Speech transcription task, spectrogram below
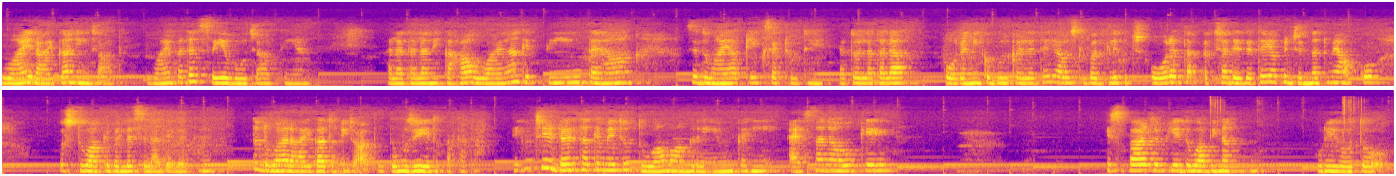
دعائیں رائے نہیں جاتی، دعائیں پتہ سیو ہو جاتی ہیں۔ اللہ تعالیٰ نے کہا ہوا ہے نا کہ تین طرح سے دعائیں آپ کی ایکسیپٹ ہوتی ہیں۔ یا تو اللہ تعالیٰ فوراً ہی قبول کر لیتے ہیں یا اس کے بدلے کچھ اور اچھا-, اچھا دے دیتے ہیں یا پھر جنت میں آپ کو اس دعا کے بدلے صلاح دے دیتے ہیں۔ تو دعا رائے گا تو نہیں جاتی۔ تو مجھے یہ تو پتہ تھا۔ لیکن مجھے یہ ڈر تھا کہ میں جو دعا مانگ رہی ہوں کہیں ایسا نہ ہو کہ اس بار جب یہ دعا بھی نہ پوری ہو تو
